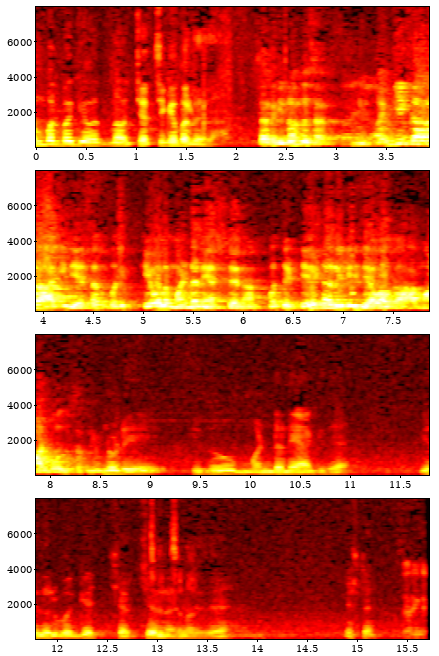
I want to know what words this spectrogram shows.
ನಂಬರ್ ಬಗ್ಗೆ ಇವತ್ತು ನಾವು ಚರ್ಚೆಗೆ ಬರಲಿಲ್ಲ. ಸರ್ ಇನ್ನೊಂದು ಸರ್. ಅಂಗೀಕಾರ ಆಗಿದೆಯಾ ಸರ್? ಬರೀ ಕೇವಲ ಮಂಡನೆ ಅಷ್ಟೇನಾ? ಮತ್ತೆ ಡೇಟಾ ರಿಲೀಸ್ ಯಾವಾಗ ಮಾಡ್ಬೋದು ಸರ್ ನೀವು? ನೋಡಿ ಇದು ಮಂಡನೆ ಆಗಿದೆ. ಇದರ ಬಗ್ಗೆ ಚರ್ಚೆ ನಡೆದಿದೆ. ಇಷ್ಟೇ ಸರ್. ಈಗ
